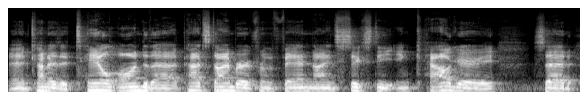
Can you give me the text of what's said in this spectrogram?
And kind of to tail onto that, Pat Steinberg from the Fan 960 in Calgary said,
